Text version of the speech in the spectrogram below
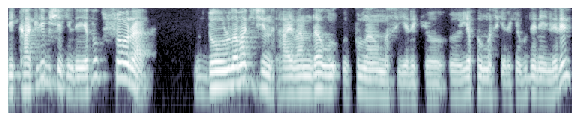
dikkatli bir şekilde yapıp sonra doğrulamak için hayvanda kullanılması gerekiyor, e, yapılması gerekiyor bu deneylerin.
